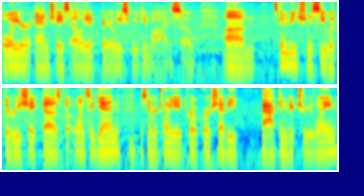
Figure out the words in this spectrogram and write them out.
Boyer, and Chase Elliott barely squeaking by. So. Um, going to be interesting to see what the reshake does, but once again, this number 28 Procore Chevy back in victory lane.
